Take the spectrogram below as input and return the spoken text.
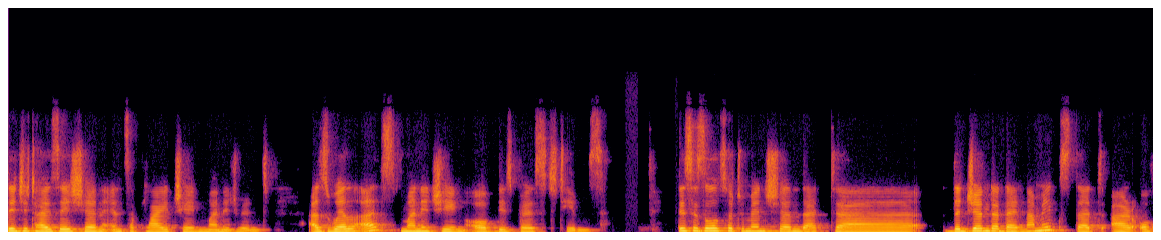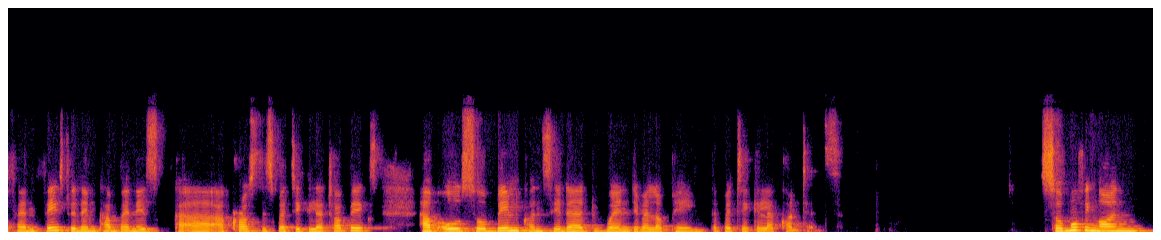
digitization and supply chain management, as well as managing of dispersed teams. This is also to mention that uh, the gender dynamics that are often faced within companies uh, across these particular topics have also been considered when developing the particular contents. So moving on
